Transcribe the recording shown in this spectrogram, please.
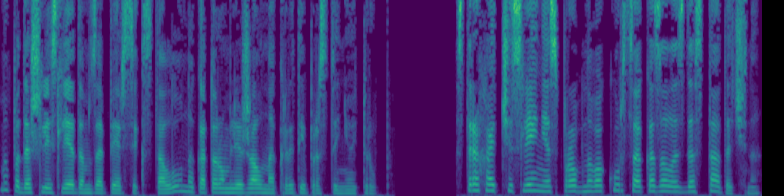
Мы подошли следом за Перси к столу, на котором лежал накрытый простыней труп. Страха отчисления с пробного курса оказалось достаточно,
